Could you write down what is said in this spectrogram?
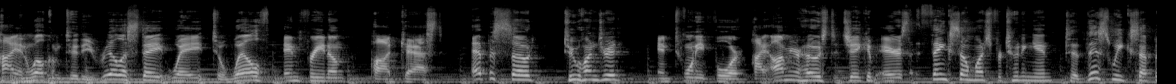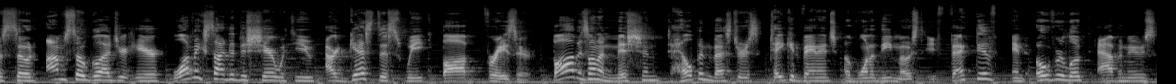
Hi, and welcome to the Real Estate Way to Wealth and Freedom podcast, episode 224. Hi, I'm your host, Jacob Ayers. Thanks so much for tuning in to this week's episode. I'm so glad you're here. Well, I'm excited to share with you our guest this week, Bob Fraser. Bob is on a mission to help investors take advantage of one of the most effective and overlooked avenues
